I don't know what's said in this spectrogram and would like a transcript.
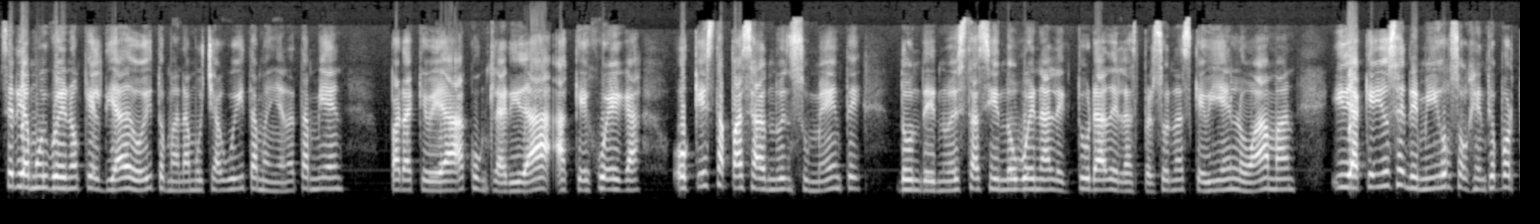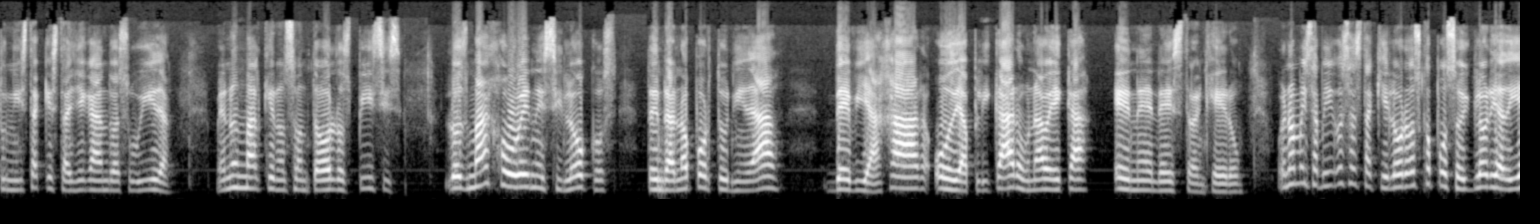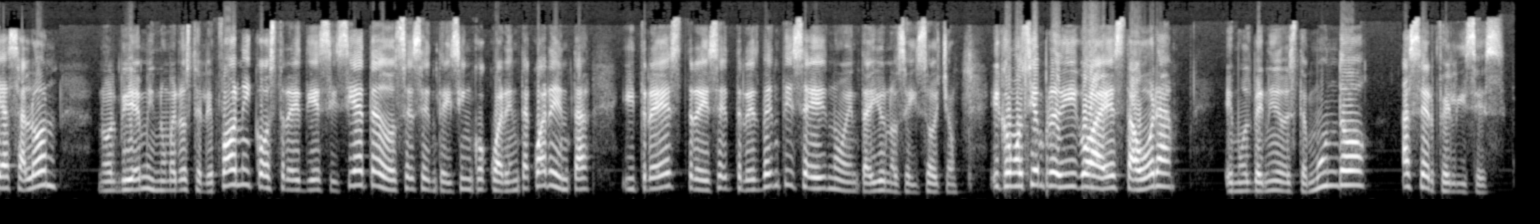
Sería muy bueno que el día de hoy tomara mucha agüita, mañana también, para que vea con claridad a qué juega o qué está pasando en su mente, donde no está haciendo buena lectura de las personas que bien lo aman y de aquellos enemigos o gente oportunista que está llegando a su vida. Menos mal que no son todos los piscis. Los más jóvenes y locos tendrán la oportunidad de viajar o de aplicar a una beca en el extranjero. Bueno, mis amigos, hasta aquí el horóscopo. Soy Gloria Díaz Salón. No olviden mis números telefónicos 317-265-4040 y 313-326-9168. Y como siempre digo a esta hora, hemos venido a este mundo a ser felices.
